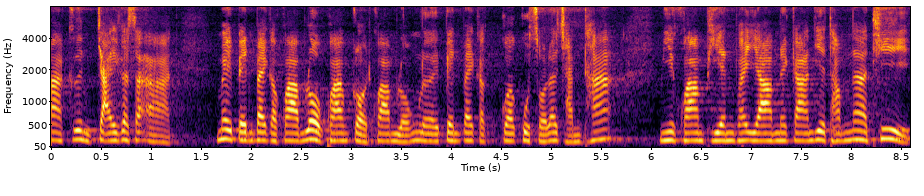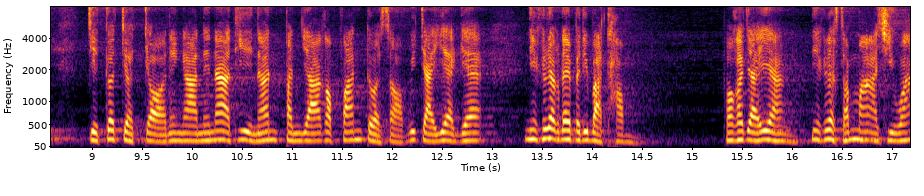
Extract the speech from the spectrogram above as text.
มากขึ้น ใจก็สะอาด ไม่เป็นไปกับความโลภความโกรธความหลงเลย เป็นไปกับกุศลฉันทะ มีความเพียรพยายามในการที่จะทำหน้าที่ จิตก็จดจ่อในงานในหน้าที่นั้น ปัญญาก็ฟันตรวจสอบวิจัยแยกแยะ นี่เขาเรียกได้ปฏิบัติธรรมพอเข้าใจยังนี่เขาเรียกสัมมาอาชีวะ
